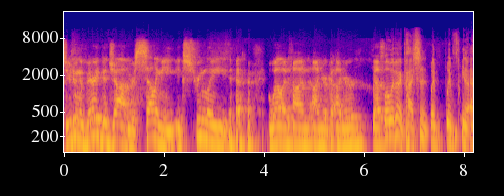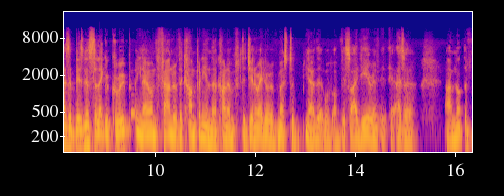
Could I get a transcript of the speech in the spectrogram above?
you're doing a very good job. You're selling me extremely well on on your on your best. Well, we're very passionate. We've we've you know as a business, the Allegra Group. You know, I'm the founder of the company and the kind of the generator of most of you know the, of this idea as a I'm not the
